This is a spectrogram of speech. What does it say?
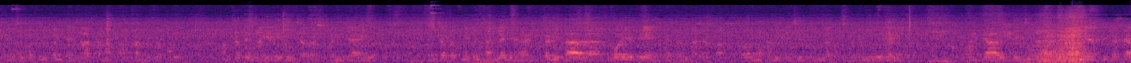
त्यांची पत्नी पण त्यांचा त्यांना फार चांगली जपते आमचा त्यांचा गेली तीन चार वर्ष परिचय आहे त्यांच्या पत्नी पण चांगल्या कविता व येते त्या कविता करतात त्यांनी कवितेची सुंदर पुस्तकं लिहिलेली आहेत आणि त्या त्यांची जर कविता तर त्या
